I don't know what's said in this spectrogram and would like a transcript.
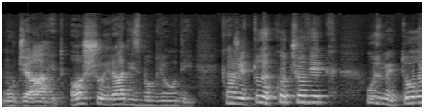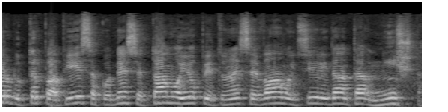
Mujahid, ošo i radi zbog ljudi. Kaže, to je ko čovjek, uzme torbu, trpa pjesak, odnese tamo i opet odnese vamo i cijeli dan tamo, ništa.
